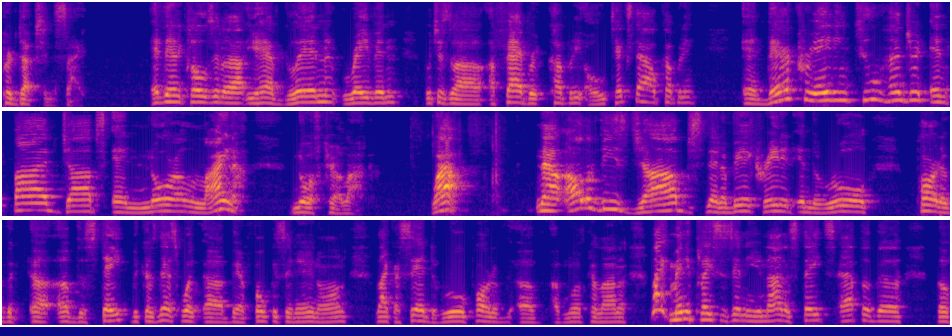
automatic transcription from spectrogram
production site. And then closing out, you have Glen Raven, which is a, a fabric company, old textile company, and they're creating 205 jobs in Norlina, North Carolina. Wow. Now, all of these jobs that are being created in the rural part of the uh, of the state, because that's what uh, they're focusing in on. Like I said, the rural part of, of, of North Carolina, like many places in the United States, after the the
